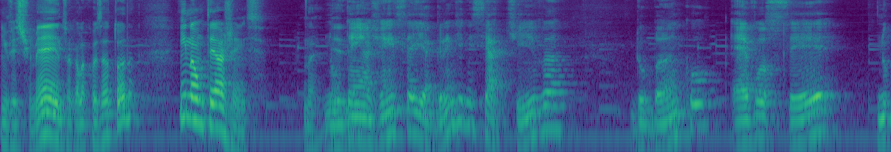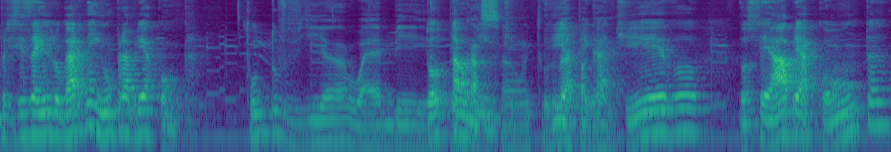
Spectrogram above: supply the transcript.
investimentos, aquela coisa toda, e não tem agência. Né? Não Ele- tem agência e a grande iniciativa do banco é você não precisa ir em lugar nenhum para abrir a conta. Tudo via web, Totalmente. aplicação e tudo. Via né? aplicativo, você abre a conta,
